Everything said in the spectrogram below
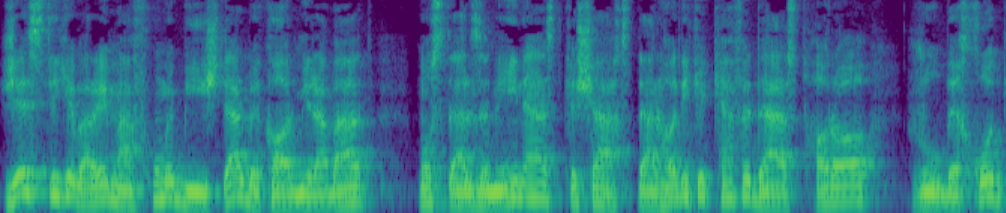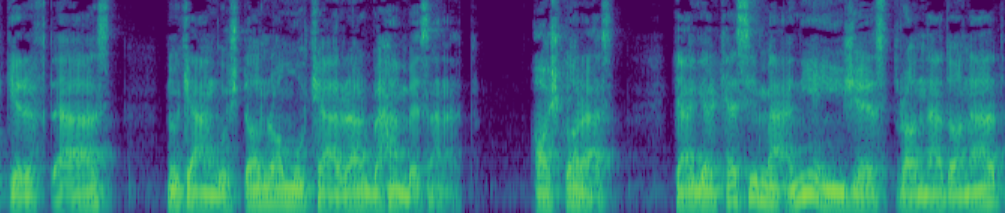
جستی که برای مفهوم بیشتر به کار می رود مستلزم این است که شخص در حالی که کف دستها را رو به خود گرفته است نوک انگشتان را مکرر به هم بزند. آشکار است که اگر کسی معنی این جست را نداند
